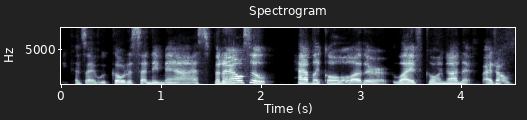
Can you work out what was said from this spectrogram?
because I would go to Sunday Mass, but I also had like a whole other life going on. I don't,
